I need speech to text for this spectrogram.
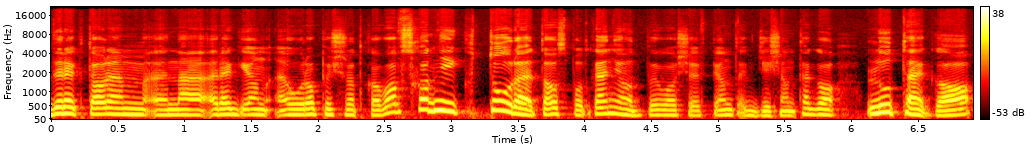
dyrektorem e, na region Europy Środkowo-Wschodniej, które to spotkanie odbyło się w piątek 10 lutego.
